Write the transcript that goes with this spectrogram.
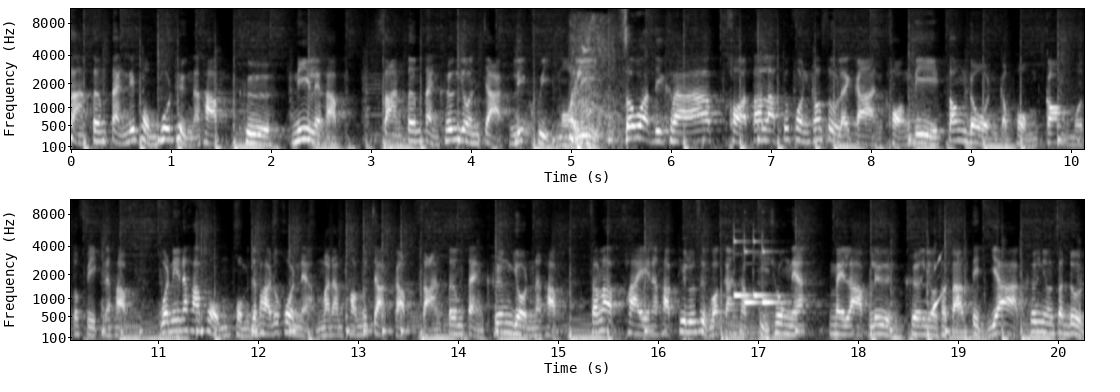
สารเติมแต่งที่ผมพูดถึงนะครับ คือนี่เลยครับ สารเติมแต่งเครื่องยนต์จาก Liqui Moly สวัสดีครับ ขอต้อนรับทุกคนเข้าสู่รายการของดีต้องโดนกับผมก้องมอเตอร์ฟิกนะครับ วันนี้นะครับผมผมจะพาทุกคนเนี่ยมาทำความรู้จักกับสารเติมแต่งเครื่องยนต์นะครับสำหรับใครนะครับที่รู้สึกว่าการขับขี่ช่วงนี้ไม่ราบลื่น เครื่องยนต์สตาร์ทติดยาก เครื่องยนต์สะดุด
